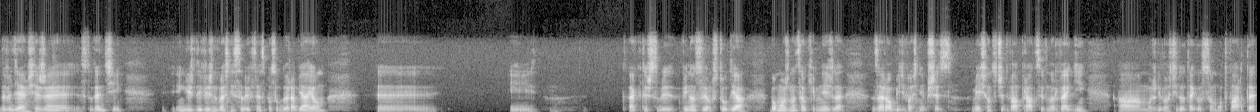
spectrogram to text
Dowiedziałem się, że studenci English Division właśnie sobie w ten sposób dorabiają yy, i tak też sobie finansują studia, bo można całkiem nieźle zarobić właśnie przez miesiąc czy dwa pracy w Norwegii, a możliwości do tego są otwarte,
